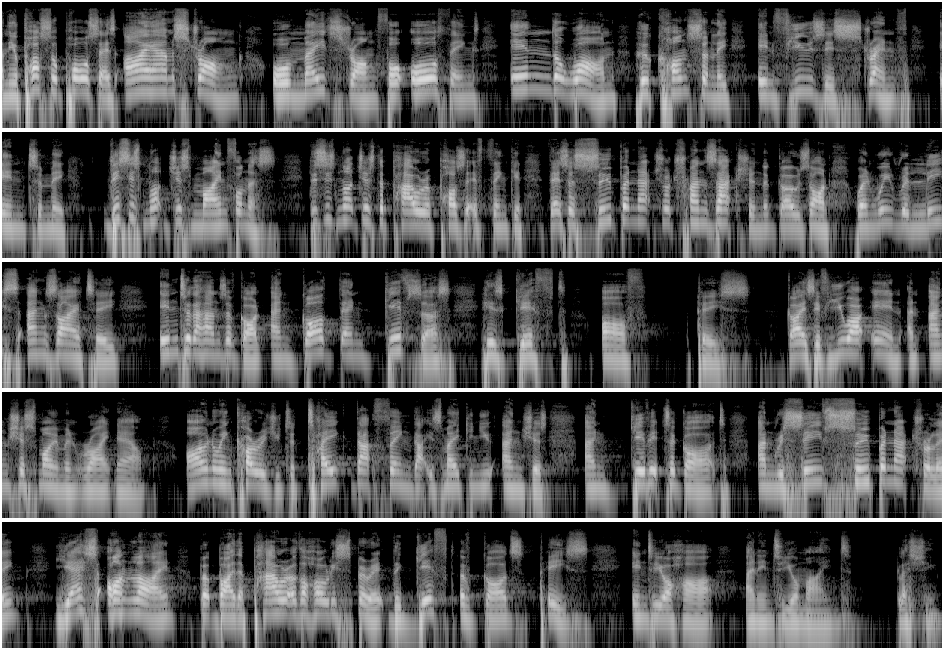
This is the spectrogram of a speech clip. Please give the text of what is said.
And the Apostle Paul says, I am strong or made strong for all things in the one who constantly infuses strength into me. This is not just mindfulness. This is not just the power of positive thinking. There's a supernatural transaction that goes on when we release anxiety into the hands of God, and God then gives us his gift of peace. Guys, if you are in an anxious moment right now, I want to encourage you to take that thing that is making you anxious and give it to God and receive supernaturally yes, online, but by the power of the Holy Spirit, the gift of God's peace into your heart and into your mind. Bless you.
